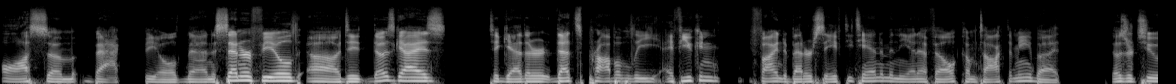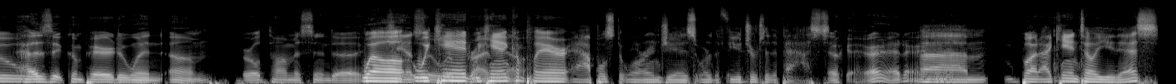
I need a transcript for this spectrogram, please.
awesome backfield, man. A center field, uh, dude, those guys together, that's probably, if you can find a better safety tandem in the NFL, come talk to me. But those are two. How does it compare to when um Earl Thomas and uh well, Chancellor we can't we can't out? compare apples to oranges or the future to the past. Okay, all right, all right. all right. Um, but I can tell you this:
